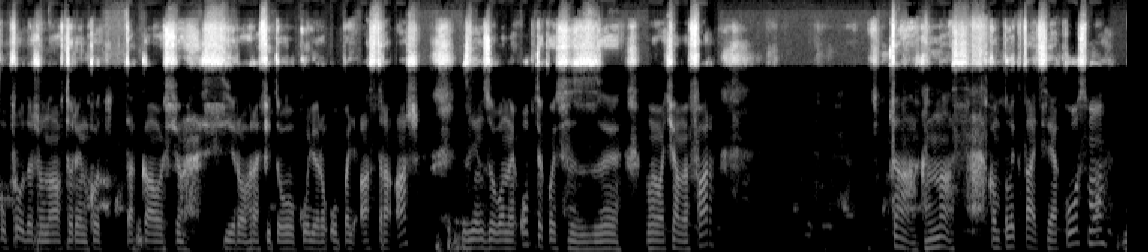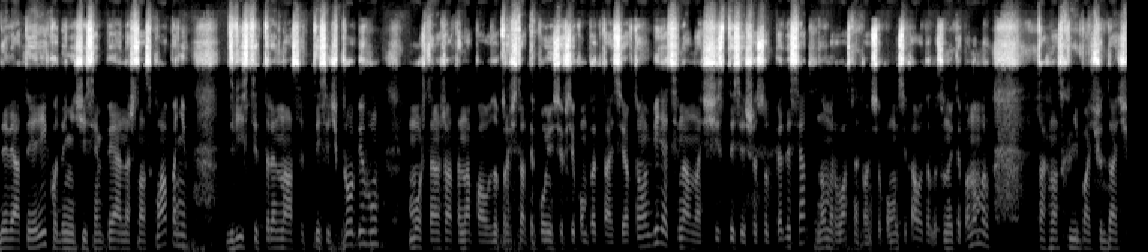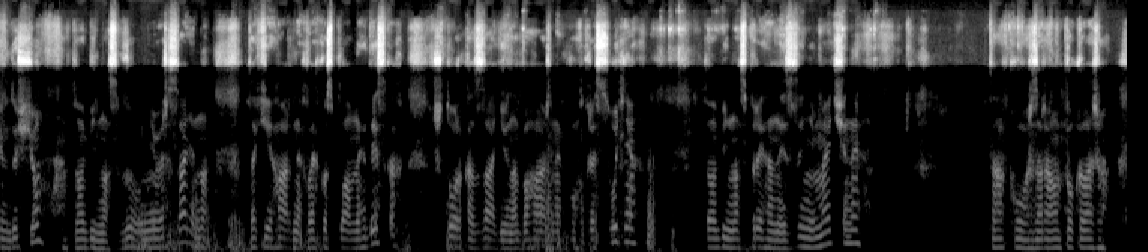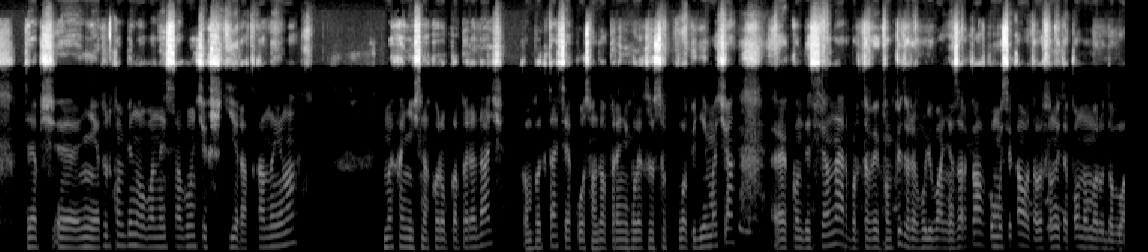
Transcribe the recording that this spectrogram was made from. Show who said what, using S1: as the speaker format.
S1: У продажу на авторинку така ось сіро-графітового кольору Opel Astra H з лінзованою оптикою, з вмивачами фар. Так, у нас комплектація Космо, 9 рік, 1,6 МПА на 16 клапанів, 213 тисяч пробігу. Можете нажати на паузу, прочитати повністю всю комплектацію автомобіля. Ціна в нас 6650, номер власника. Все, кому цікаво, телефонуйте по номеру. Так, у нас хліб бачу датчик дощу. Автомобіль у нас в універсалі на таких гарних легкосплавних дисках. Шторка ззаді на багажнику присутня. Автомобіль у нас пригнаний з Німеччини. Також зараз вам покажу. Тряпч... Е, ні, тут комбінований салончик шкіра тканина. Механічна коробка передач. Комплектація Космо, два передніх електросклопідіймача, е, кондиціонер, бортовий комп'ютер, регулювання зеркал. Кому цікаво, телефонуйте по номеру до власника.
